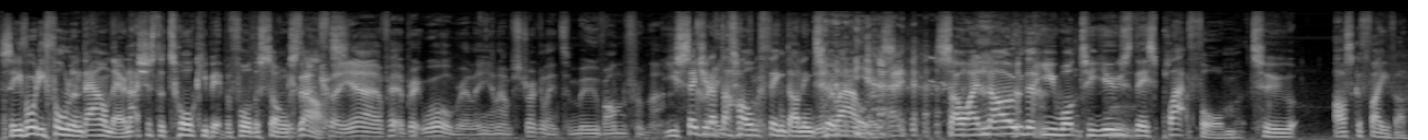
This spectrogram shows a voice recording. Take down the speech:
So you've already fallen down there, and that's just a talky bit before the song starts. Exactly, yeah. I've hit a brick wall, really, and I'm struggling to move on from that. You said you'd have the whole thing done in two Yeah, hours. yeah, yeah. So I know that you want to use this platform to ask a favour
